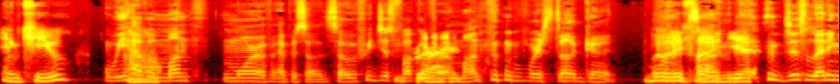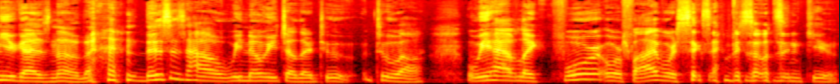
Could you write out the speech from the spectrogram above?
in queue. We have uh, a month more of episodes so if we just fuck right. up for a month we're still good We'll be fine. So, yeah. Just letting you guys know that this is how we know each other too too well. We have like four or five or six episodes in queue.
